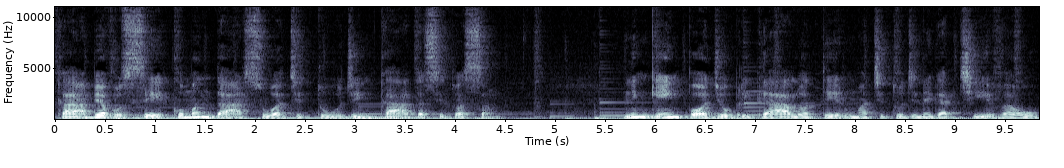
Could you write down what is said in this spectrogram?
cabe a você comandar sua atitude em cada situação. Ninguém pode obrigá-lo a ter uma atitude negativa ou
